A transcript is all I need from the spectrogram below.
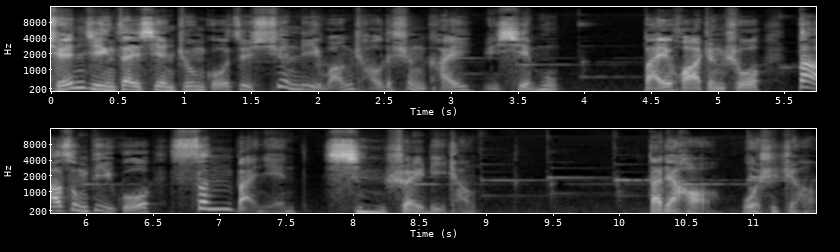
全景再现中国最绚丽王朝的盛开与谢幕。白话正说大宋帝国三百年兴衰历程。大家好，我是志恒，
